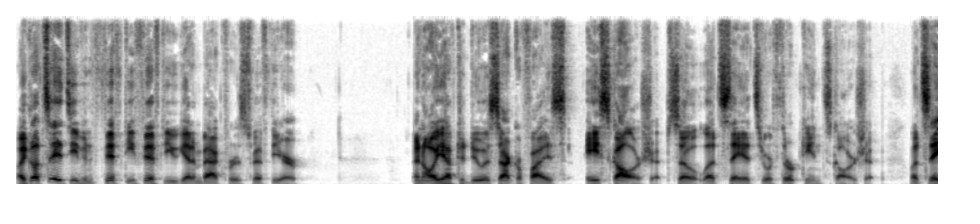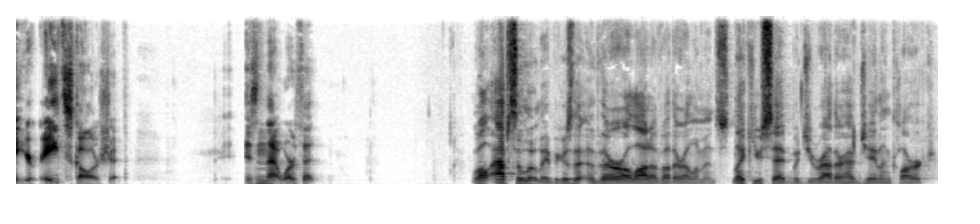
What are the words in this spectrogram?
like let's say it's even 50 50, you get him back for his fifth year. And all you have to do is sacrifice a scholarship. So let's say it's your 13th scholarship. Let's say it's your eighth scholarship. Isn't that worth it? Well, absolutely, because th- there are a lot of other elements. Like you said, would you rather have Jaylen Clark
